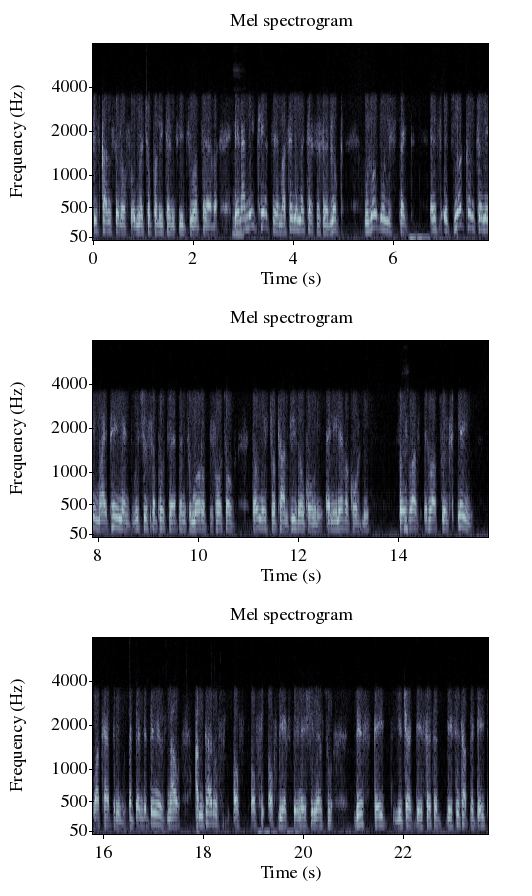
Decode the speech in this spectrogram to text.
chief counsel of Metropolitan City, whatsoever. Then I made clear to him, I sent him a text. I said, look, with all due respect, if it's not concerning my payment, which is supposed to happen tomorrow before 12, don't waste your time. Please don't call me. And he never called me. So it was it was to explain what's happening. But then the thing is now, I'm tired of of of, of the explanation as to this date. You check, they set it, they set up a date,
